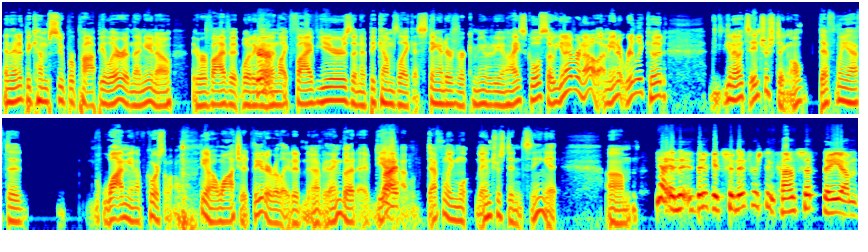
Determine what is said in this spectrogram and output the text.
And then it becomes super popular, and then you know they revive it what again Sure. in like five years, and it becomes like a standard for community in high school. So you never know. I mean, it really could. You know, it's interesting. I'll definitely have to. Well, I mean, of course, I want to you know watch it theater related and everything, but uh, yeah, Right. I'm definitely more interested in seeing it. Um, Yeah, and it- it- it's an interesting concept. They um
